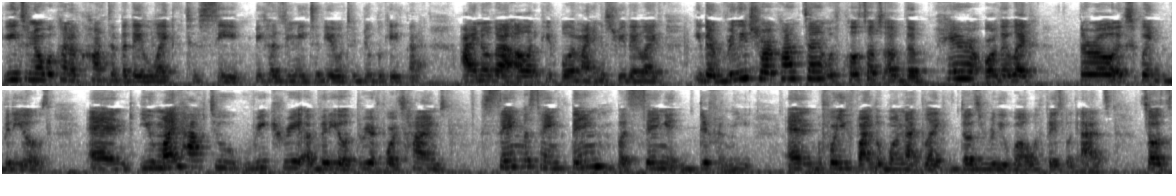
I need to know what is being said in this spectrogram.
you need to know what kind of content that they like to see because you need to be able to duplicate that. I know that a lot of people in my industry they like either really short content with close-ups of the hair or they like thorough explained videos. And you might have to recreate a video three or four times saying the same thing but saying it differently. And before you find the one that like does really well with Facebook ads. So it's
